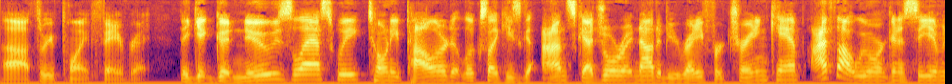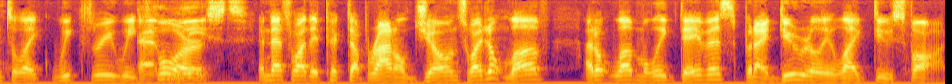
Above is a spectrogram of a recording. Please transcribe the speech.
uh, three point favorite. They get good news last week. Tony Pollard, it looks like he's on schedule right now to be ready for training camp. I thought we weren't going to see him until like week three, week At four, least. and that's why they picked up Ronald Jones. So I don't love, I don't love Malik Davis, but I do really like Deuce Vaughn.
